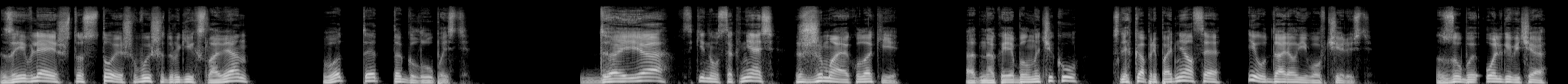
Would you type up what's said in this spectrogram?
заявляешь, что стоишь выше других славян, вот это глупость. «Да я...» — скинулся князь, сжимая кулаки. Однако я был начеку, слегка приподнялся и ударил его в челюсть. Зубы Ольговича,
